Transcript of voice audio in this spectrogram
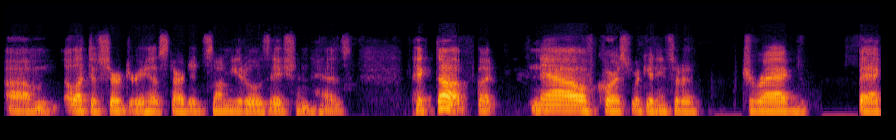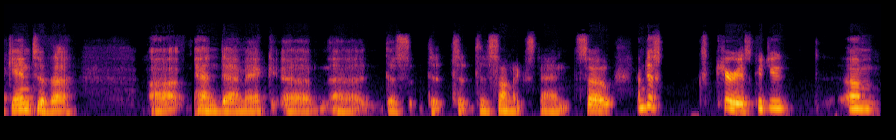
um, elective surgery has started, some utilization has picked up, but now, of course, we're getting sort of dragged back into the uh, pandemic uh, uh, to, to, to, some extent. So I'm just curious, could you um,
